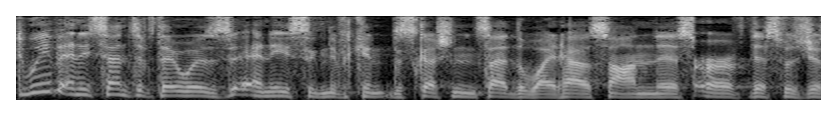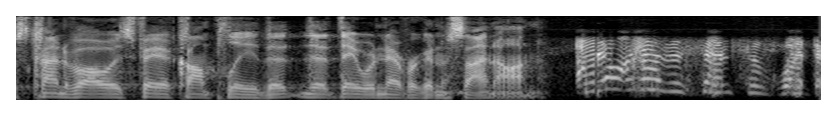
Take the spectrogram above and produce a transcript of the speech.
Do we have any sense if there was any significant discussion inside the White House on this, or if this was just kind of always fait accompli that, that they were never going to sign on? I don't have a sense of whether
